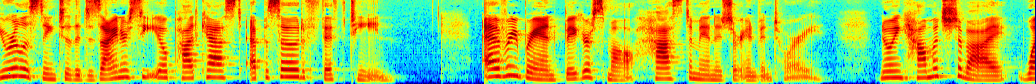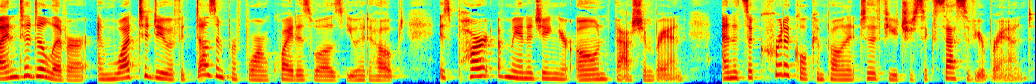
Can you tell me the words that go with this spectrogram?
You are listening to the Designer CEO Podcast, episode 15. Every brand, big or small, has to manage their inventory. Knowing how much to buy, when to deliver, and what to do if it doesn't perform quite as well as you had hoped is part of managing your own fashion brand, and it's a critical component to the future success of your brand.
